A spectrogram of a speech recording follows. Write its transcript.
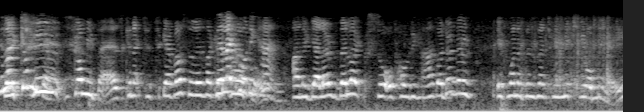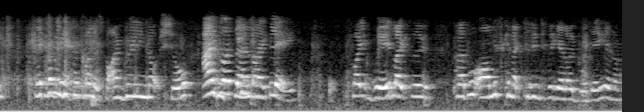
they're like gummy two bears. gummy bears connected together. So there's like they're a like holding hands and a yellow. They're like sort of holding hands. I don't know if one of them's meant to be Mickey or Minnie. They come in different colours, but I'm really not sure. I got they're like blue. Quite weird, like the purple arm is connected into the yellow body, and.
